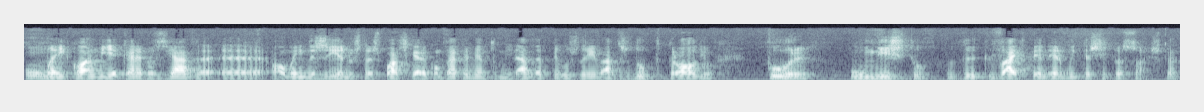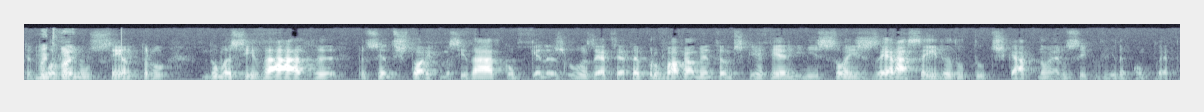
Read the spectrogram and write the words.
uma economia que era baseada, eh, ou uma energia nos transportes que era completamente dominada pelos derivados do petróleo, por um misto de que vai depender muitas situações. Portanto, eu Muito estou a ver bem. num centro de uma cidade, o centro histórico de uma cidade com pequenas ruas, etc. Provavelmente vamos querer ter emissões zero à saída do tubo de escape, não é no ciclo de vida completo,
